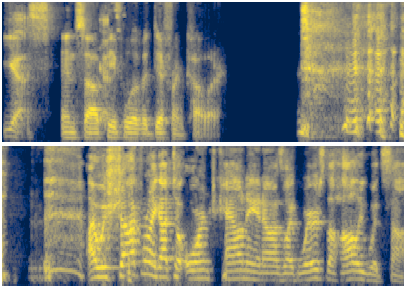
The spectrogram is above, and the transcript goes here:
Yes. and saw Yes. people of a different color. I was shocked when I got to Orange County and I was like, "Where's the Hollywood sign?"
